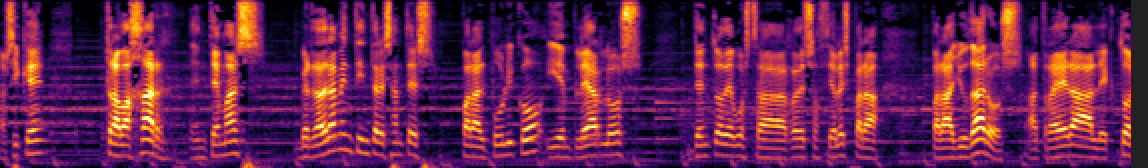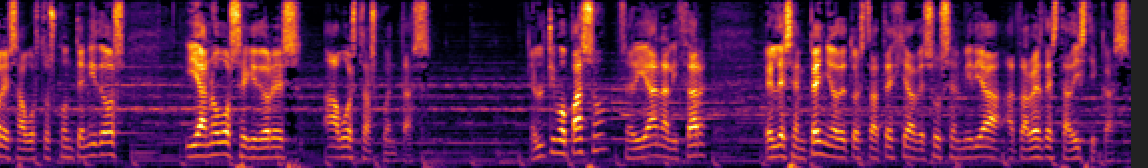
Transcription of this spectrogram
Así que trabajar en temas verdaderamente interesantes para el público y emplearlos dentro de vuestras redes sociales para, para ayudaros a atraer a lectores a vuestros contenidos y a nuevos seguidores a vuestras cuentas. El último paso sería analizar el desempeño de tu estrategia de social media a través de estadísticas.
